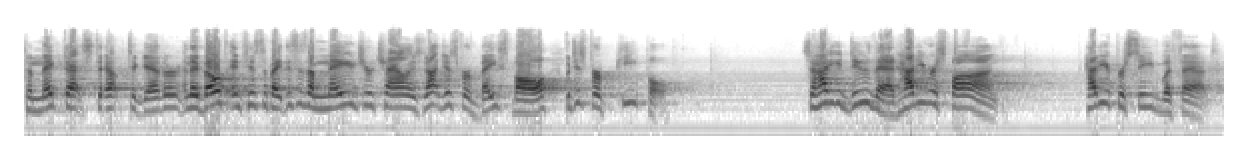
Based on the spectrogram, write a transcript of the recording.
to make that step together. And they both anticipate this is a major challenge, not just for baseball, but just for people. So, how do you do that? How do you respond? How do you proceed with that?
